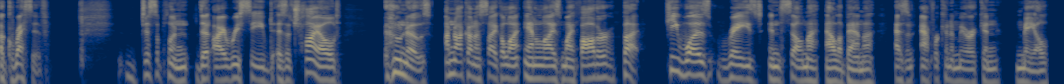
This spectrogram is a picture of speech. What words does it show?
aggressive discipline that I received as a child, who knows? I'm not going to psychoanalyze my father, but he was raised in Selma, Alabama as an African American male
